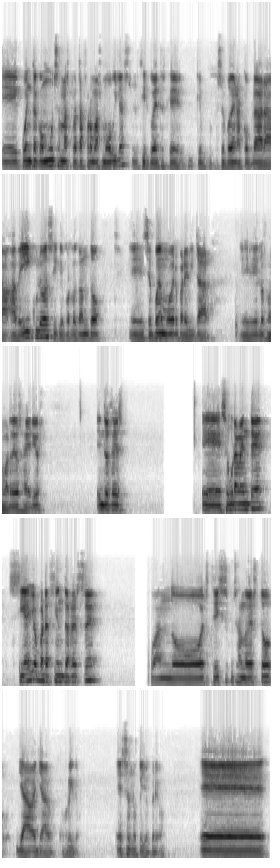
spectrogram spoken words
eh, cuenta con muchas más plataformas móviles, es decir, cohetes que, se pueden acoplar a, vehículos y que por lo tanto eh, se pueden mover para evitar los bombardeos aéreos. Entonces, seguramente, si hay operación terrestre, cuando estéis escuchando esto, ya, ya ha ocurrido. Eso es lo que yo creo. Eh,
